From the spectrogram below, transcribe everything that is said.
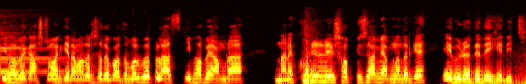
কীভাবে কাস্টমার কেয়ার আমাদের সাথে কথা বলবে প্লাস কীভাবে আমরা মানে খুঁটিনাটি সবকিছু আমি আপনাদেরকে এই ভিডিওতে দেখিয়ে দিচ্ছি।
